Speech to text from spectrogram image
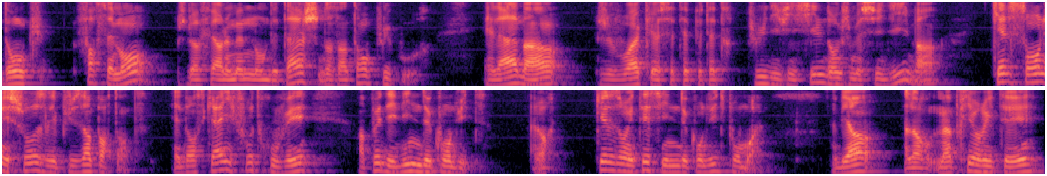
Donc, forcément, je dois faire le même nombre de tâches dans un temps plus court. Et là, ben, je vois que c'était peut-être plus difficile, donc je me suis dit, ben, quelles sont les choses les plus importantes? Et dans ce cas, il faut trouver un peu des lignes de conduite. Alors, quelles ont été ces lignes de conduite pour moi? Eh bien, alors ma priorité,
